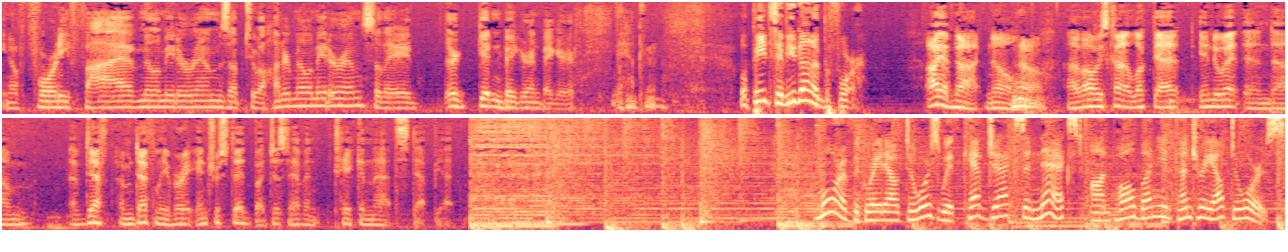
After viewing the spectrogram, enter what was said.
you know 45 millimeter rims up to 100 millimeter rims. So they they're getting bigger and bigger. Yeah. Okay. Well, Pete, have you done it before? I have not. No. No. I've always kind of looked at it, into it, and um, I've def- I'm definitely very interested, but just haven't taken that step yet. More of the great outdoors with Kev Jackson next on Paul Bunyan Country Outdoors.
